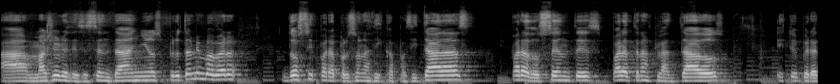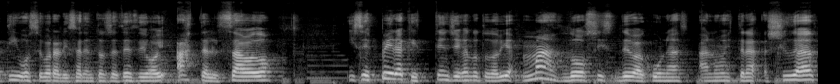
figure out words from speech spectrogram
a mayores de 60 años, pero también va a haber dosis para personas discapacitadas, para docentes, para trasplantados. Este operativo se va a realizar entonces desde hoy hasta el sábado y se espera que estén llegando todavía más dosis de vacunas a nuestra ciudad,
